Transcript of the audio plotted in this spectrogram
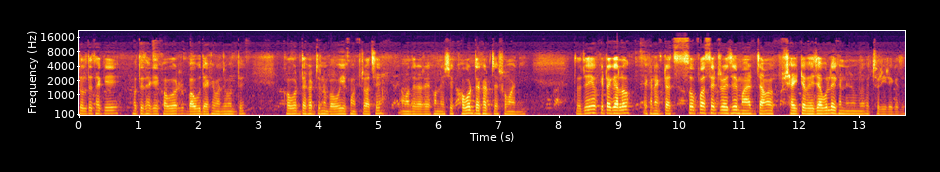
চলতে থাকে, হতে থাকে খবর, বাবু দেখে মাঝে মধ্যে। খবর দেখার জন্য বাবুই একমাত্র আছে, আমাদের আর এখন এসে খবর দেখার যা সময় নেই। তো যাই হোক, এটা গেল। এখানে একটা সোফা সেট রয়েছে, মায়ের জামা শাড়িটা ভেজা বলে এখানে ছড়িয়ে রেখেছে।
